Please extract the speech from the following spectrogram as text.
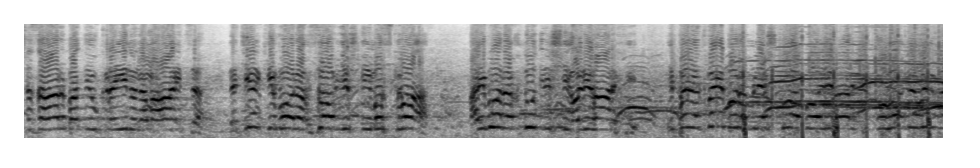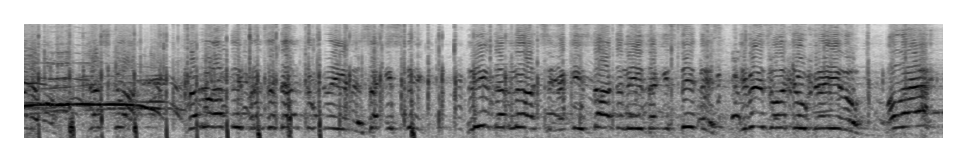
що загарбати Україну намагається не тільки ворог зовнішній Москва, а й ворог внутрішній олігархи. І перед вибором Ляшко або олігархи, кого ми виберемо? Ляшка, народний президент України, захисник, лідер нації, який здатний її захистити і визволити Україну. Олег!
